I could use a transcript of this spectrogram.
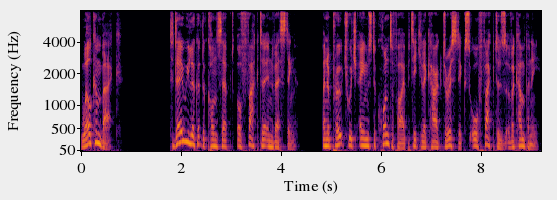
Welcome back. Today we look at the concept of factor investing, an approach which aims to quantify particular characteristics or factors of a company.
